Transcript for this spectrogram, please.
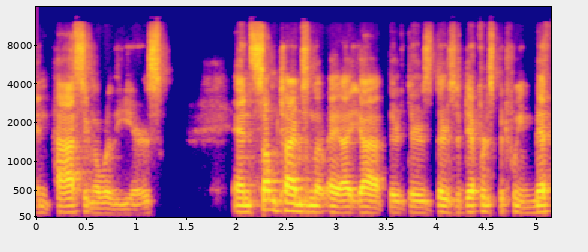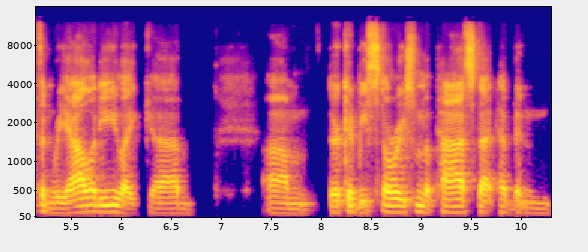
in passing over the years. And sometimes the, uh, uh, there, there's there's a difference between myth and reality. Like um, um, there could be stories from the past that have been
